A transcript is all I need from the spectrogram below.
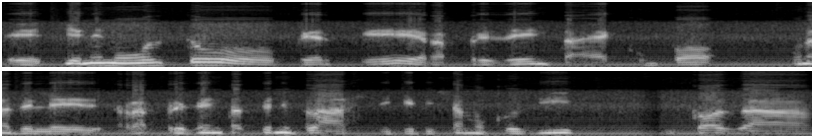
eh, tiene molto perché rappresenta ecco, un po' una delle rappresentazioni plastiche, diciamo così, di cosa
